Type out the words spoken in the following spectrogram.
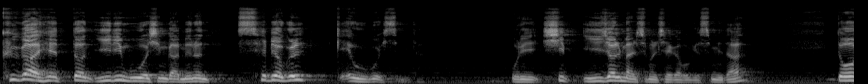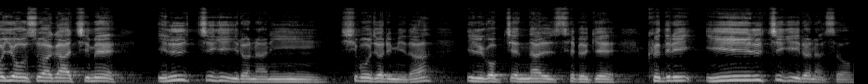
그가 했던 일이 무엇인가 하면은 새벽을 깨우고 있습니다. 우리 12절 말씀을 제가 보겠습니다. 또 여호수아가 아침에 일찍이 일어나니 15절입니다. 일곱째 날 새벽에 그들이 일찍이 일어나서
